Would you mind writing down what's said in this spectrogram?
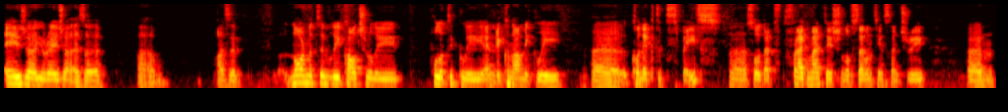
Asia, Eurasia as a um, as a normatively, culturally, politically, and economically uh, connected space. Uh, so that fragmentation of 17th century um,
